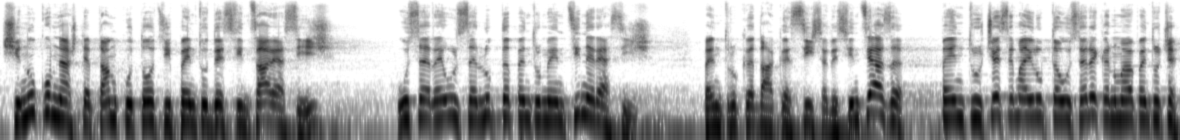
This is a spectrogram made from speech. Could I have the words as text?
Și nu cum ne așteptam cu toții pentru desfințarea SIJ, USR-ul se luptă pentru menținerea SIJ. Pentru că dacă SIJ se desfințează, pentru ce se mai luptă USR, că nu mai pentru ce?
